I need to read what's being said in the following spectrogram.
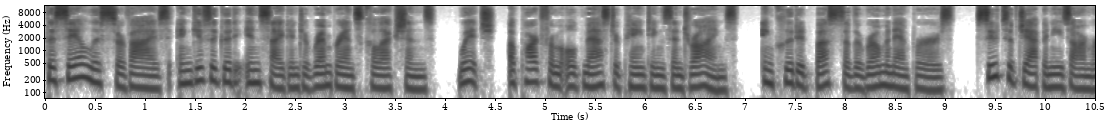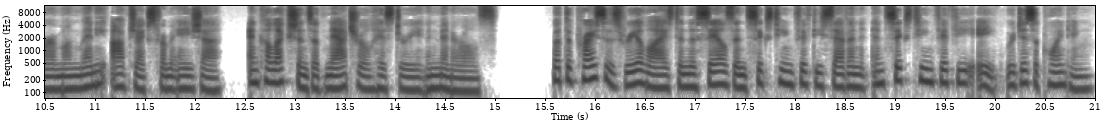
The sale list survives and gives a good insight into Rembrandt's collections, which, apart from old master paintings and drawings, included busts of the Roman emperors, suits of Japanese armor among many objects from Asia, and collections of natural history and minerals. But the prices realized in the sales in 1657 and 1658 were disappointing.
